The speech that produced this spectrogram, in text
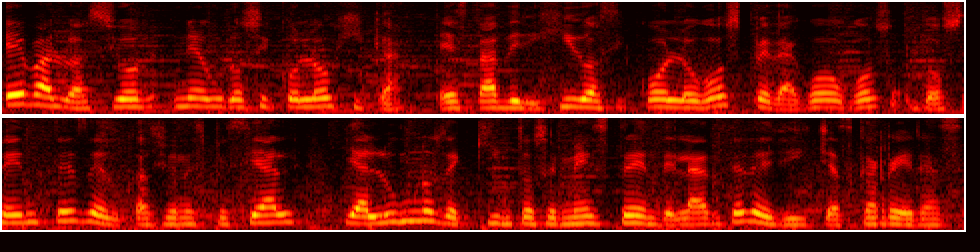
Evaluación Neuropsicológica. Está dirigido a psicólogos, pedagogos, docentes de educación especial y alumnos de quinto semestre en delante de dichas carreras.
